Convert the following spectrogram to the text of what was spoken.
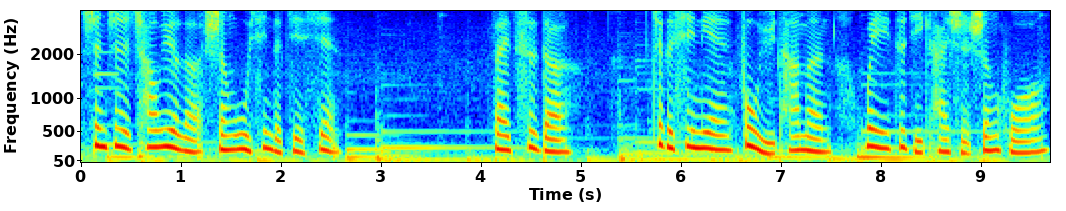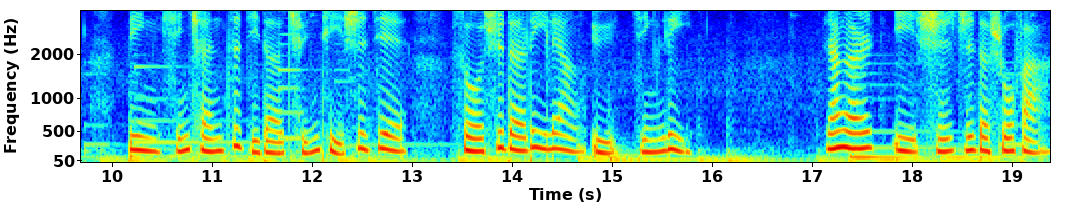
甚至超越了生物性的界限。再次的，这个信念赋予他们为自己开始生活，并形成自己的群体世界所需的力量与精力。然而，以实质的说法，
